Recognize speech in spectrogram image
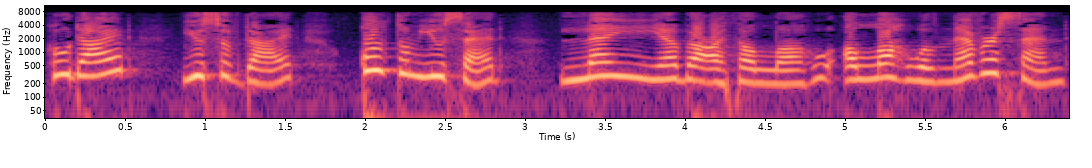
Who died? Yusuf died. قلتم, you said, لن يبعث الله Allah will never send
